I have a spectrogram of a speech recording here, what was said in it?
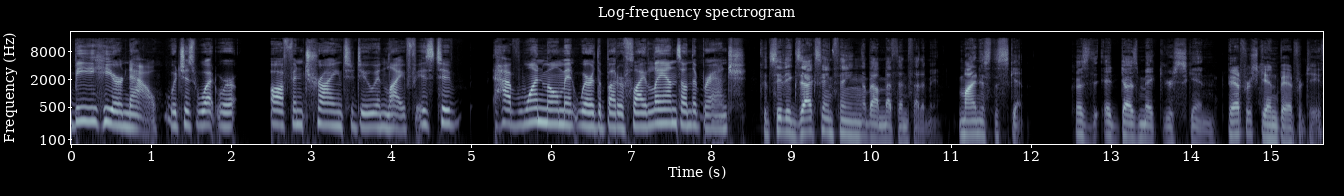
be here now, which is what we're often trying to do in life is to have one moment where the butterfly lands on the branch. Could say the exact same thing about methamphetamine, minus the skin, because it does make your skin. Bad for skin, bad for teeth.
